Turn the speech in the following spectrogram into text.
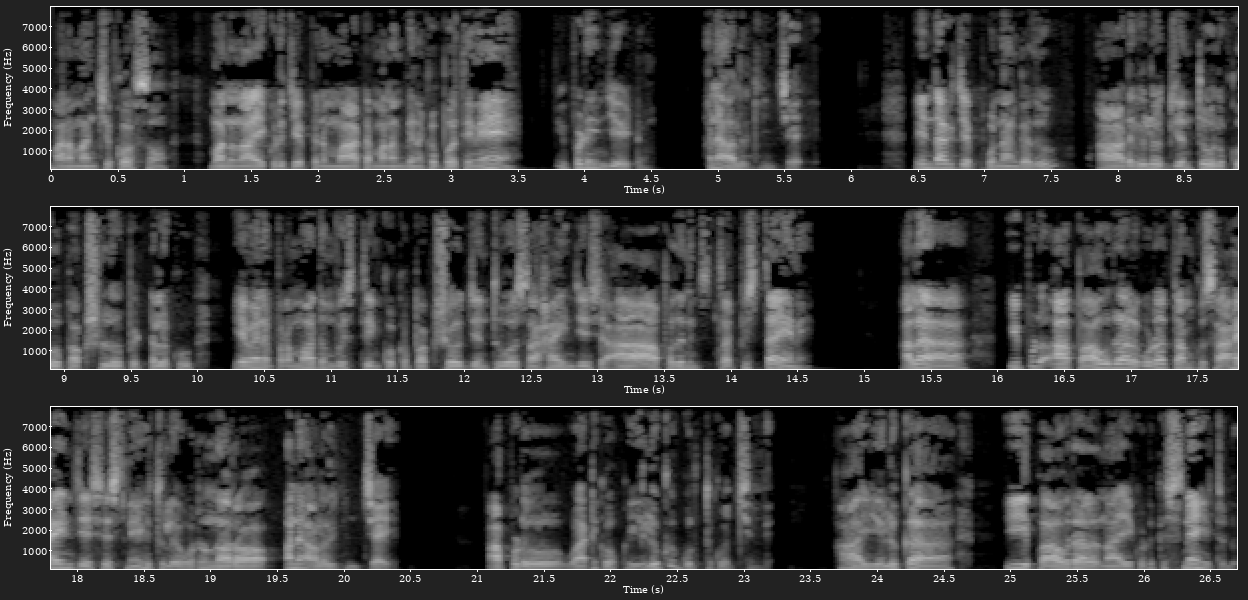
మన మంచి కోసం. మన నాయకుడు చెప్పిన మాట మనం వినకపోతేమే ఇప్పుడు ఏం చేయటం? అని ఆలోచించాయి. ఇందాక చెప్పుకున్నాం కదూ ఆ అడవిలో జంతువులకు పక్షులు పిట్టలకు ఏమైనా ప్రమాదం వస్తే ఇంకొక పక్షో జంతువో సహాయం చేసి ఆ ఆపద నుంచి తప్పిస్తాయని. అలా ఇప్పుడు ఆ పావురాలు కూడా తమకు సహాయం చేసే స్నేహితులు ఎవరున్నారో అని ఆలోచించాయి. అప్పుడు వాటికి ఒక ఎలుక గుర్తుకొచ్చింది. ఆ ఎలుక ఈ పావురాల నాయకుడికి స్నేహితుడు.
